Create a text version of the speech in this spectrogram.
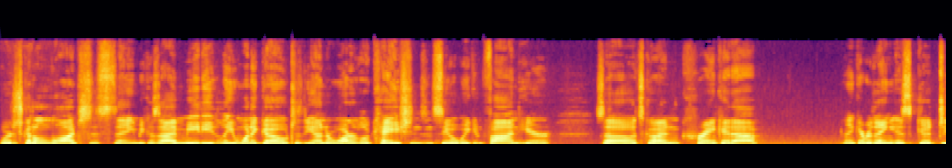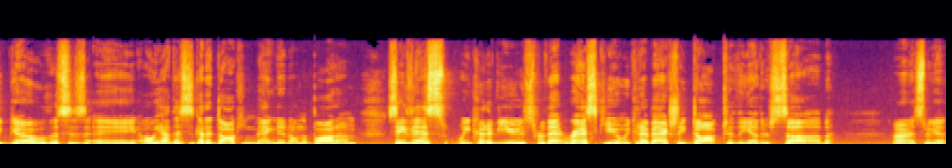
we're just going to launch this thing because I immediately want to go to the underwater locations and see what we can find here. So let's go ahead and crank it up. I think everything is good to go. This is a... Oh, yeah, this has got a docking magnet on the bottom. See, this we could have used for that rescue, and we could have actually docked to the other sub. Alright, so we got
